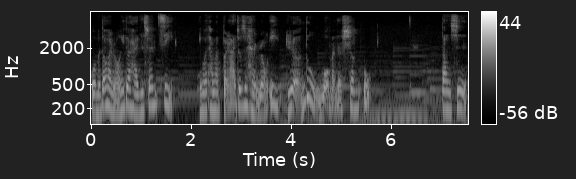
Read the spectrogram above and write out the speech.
我们都很容易对孩子生气。因为他们本来就是很容易惹怒我们的生物，但是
